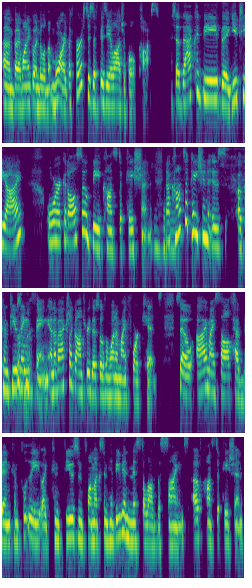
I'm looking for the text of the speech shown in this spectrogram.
um, but I want to go into a little bit more. The first is a physiological cause. So that could be the UTI, or it could also be constipation. Mm-hmm. Now, constipation is a confusing thing, and I've actually gone through this with one of my four kids. So I myself have been completely like confused and flummoxed and have even missed a lot of the signs of constipation.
